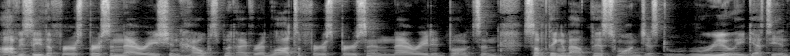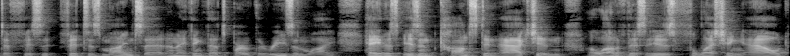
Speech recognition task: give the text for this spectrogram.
Obviously, the first person narration helps, but I've read lots of first person narrated books, and something about this one just really gets you into Fitz's mindset. And I think that's part of the reason why, hey, this isn't constant action. A lot of this is fleshing out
